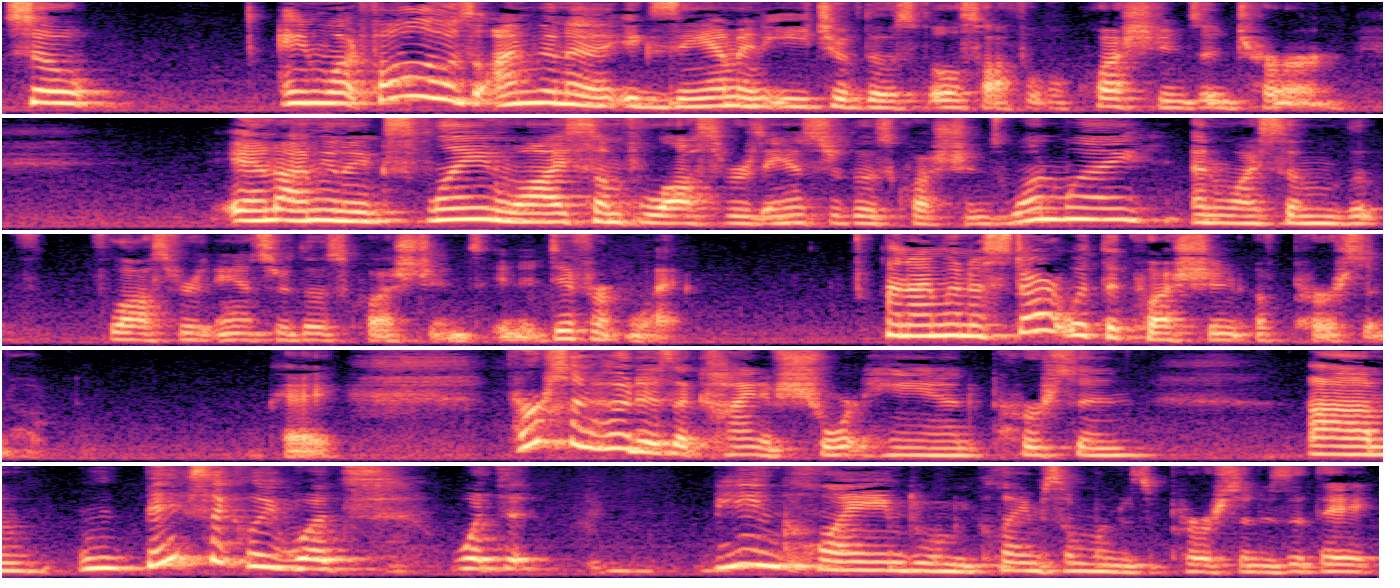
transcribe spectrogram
so in what follows, I'm going to examine each of those philosophical questions in turn. And I'm going to explain why some philosophers answer those questions one way and why some of the philosophers answer those questions in a different way. And I'm going to start with the question of personhood. Okay. Personhood is a kind of shorthand person. Um, basically, what's, what's being claimed when we claim someone as a person is that they,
